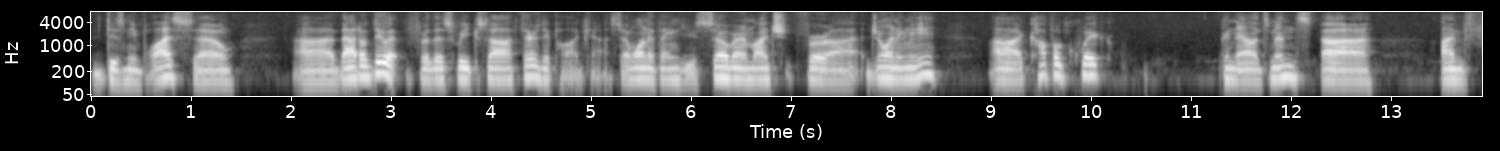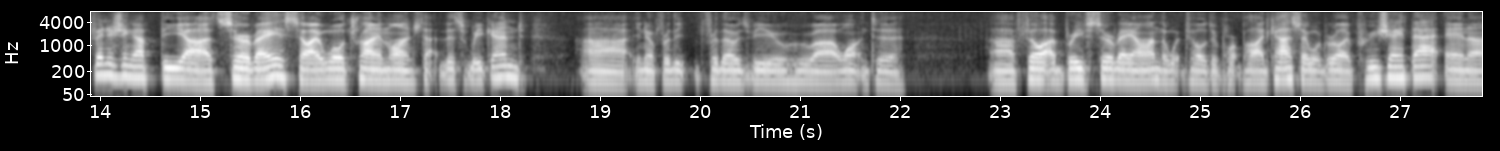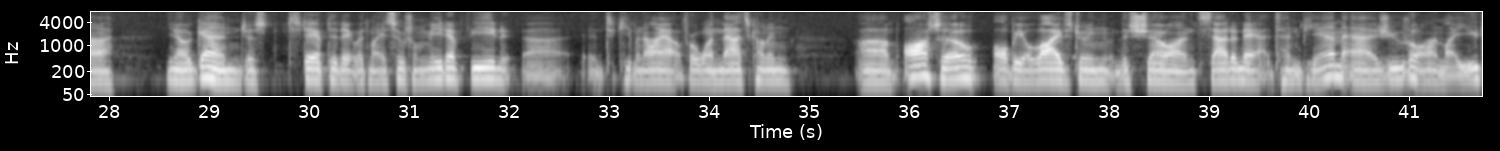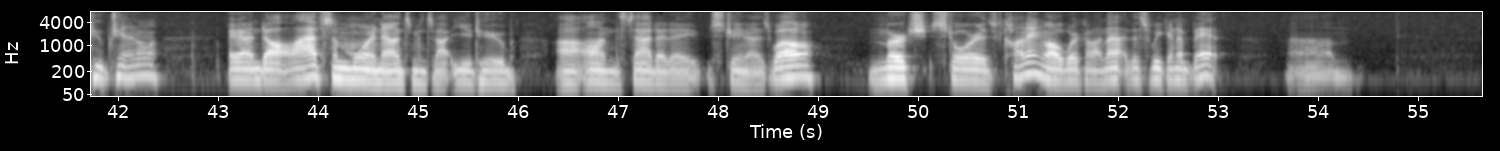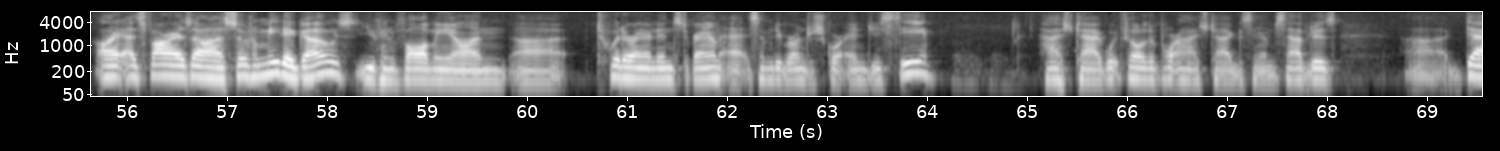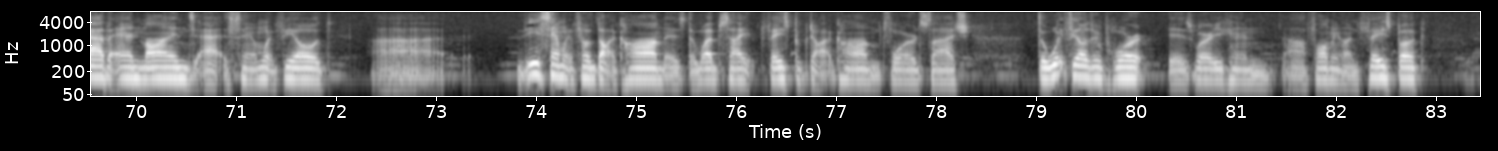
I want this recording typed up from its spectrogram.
Disney Plus. So uh, that'll do it for this week's uh, Thursday podcast. I want to thank you so very much for uh, joining me. Uh, a couple quick announcements. Uh, I'm finishing up the uh, survey, so I will try and launch that this weekend. you know, for the for those of you who want to fill out a brief survey on the Whitfield Report podcast, I would really appreciate that. And you know, again, just stay up to date with my social media feed uh, to keep an eye out for when that's coming. Um, also, I'll be live streaming the show on Saturday at 10 p.m. as usual on my YouTube channel. And uh, I'll have some more announcements about YouTube uh, on the Saturday stream as well. Merch store is coming. I'll work on that this week in a bit. Um, all right, as far as uh, social media goes, you can follow me on uh, Twitter and Instagram at SamDeeper underscore NGC. Hashtag Whitfield Report, hashtag Sam Savages. Uh, Gab and Minds at Sam Whitfield. Uh, TheSamWhitfield.com is the website. Facebook.com forward slash The Whitfield Report is where you can uh, follow me on Facebook.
